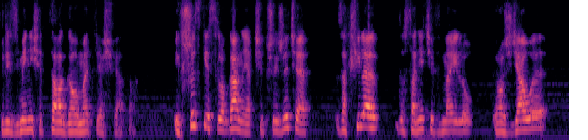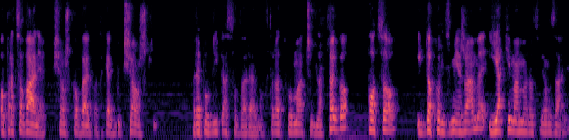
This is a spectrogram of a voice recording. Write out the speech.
Czyli zmieni się cała geometria świata. I wszystkie slogany, jak się przyjrzycie, za chwilę dostaniecie w mailu rozdziały opracowania książkowego, tak jakby książki Republika Suwerenów, która tłumaczy dlaczego, po co i dokąd zmierzamy i jakie mamy rozwiązania.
